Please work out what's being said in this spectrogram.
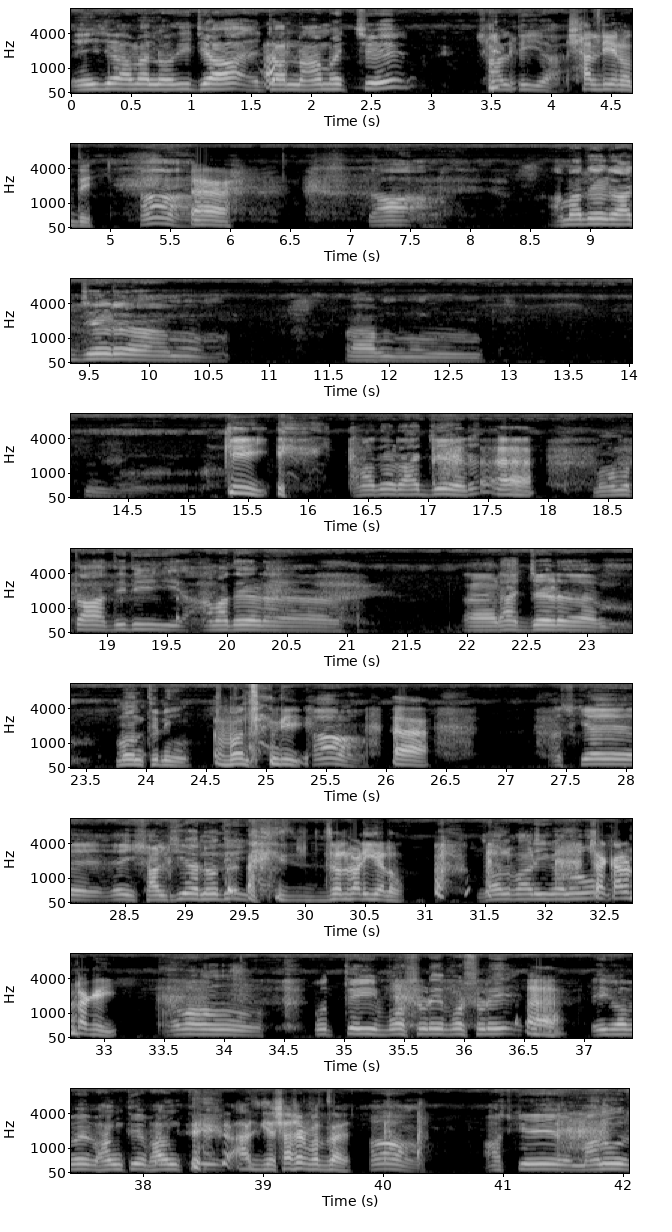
এই যে আমার নদীটা এটার নাম হচ্ছে শালটিয়া। শালডিয়ে নদী। হ্যাঁ। হ্যাঁ। তা আমাদের রাজ্যের কি? আমাদের রাজ্যের হ্যাঁ, মমতা দিদি আমাদের রাজ্যের মন্ত্রী। মন্ত্রী। হ্যাঁ। হ্যাঁ। আজকে এই শালটিয়া নদী জলবাড়ি গেল। জল বাড়ি গেল। তার কারণটা কি? এবং প্রত্যেক বছরে বছরে হ্যাঁ, এইভাবে ভাঙতে ভাঙতে আজকে শ্বাসের পর্যায়ে? হ্যাঁ আজকে মানুষ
